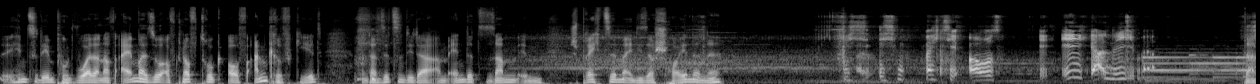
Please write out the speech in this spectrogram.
hin zu dem Punkt, wo er dann auf einmal so auf Knopfdruck auf Angriff geht und dann sitzen die da am Ende zusammen im Sprechzimmer in dieser Scheune, ne? Ich, ich möchte hier aus. Ich, ich kann nicht mehr. Dann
